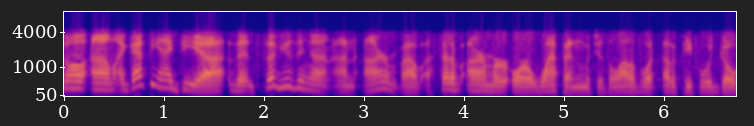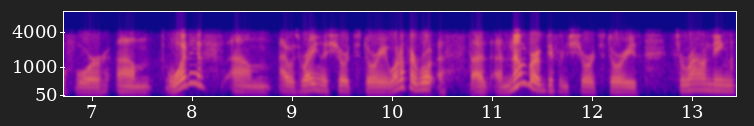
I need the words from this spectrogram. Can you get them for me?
So um, I got the idea that instead of using an, an arm, uh, a set of armor or a weapon, which is a lot of what other people would go for, um, what if um, I was writing the short story? What if I wrote a, a, a number of different short stories surrounding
